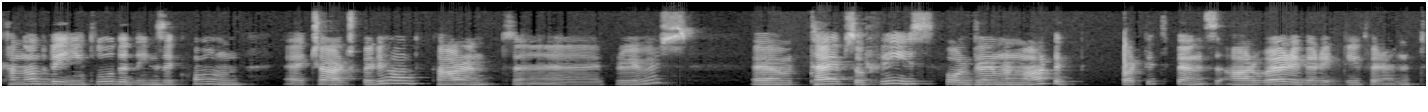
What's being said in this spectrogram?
cannot be included in the column uh, charge period, current, uh, previous. Um, types of fees for German market participants are very, very different.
